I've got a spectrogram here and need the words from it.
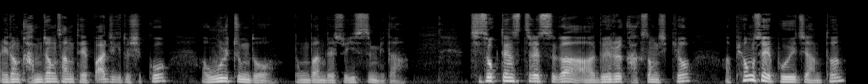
이런 감정 상태에 빠지기도 쉽고 우울증도 동반될 수 있습니다. 지속된 스트레스가 뇌를 각성시켜 평소에 보이지 않던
